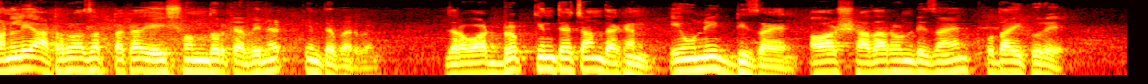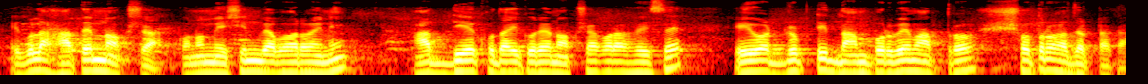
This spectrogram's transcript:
অনলি আঠারো হাজার টাকায় এই সুন্দর ক্যাবিনেট কিনতে পারবেন। যারা ওয়ার্ড্রপ কিনতে চান, দেখেন ইউনিক ডিজাইন অসাধারণ ডিজাইন খোদাই করে। এগুলো হাতের নকশা, কোনো মেশিন ব্যবহার হয়নি। হাত দিয়ে খোদাই করে নকশা করা হয়েছে। এই ওয়ার্ড্রপটির দাম পড়বে মাত্র সতেরো হাজার টাকা।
